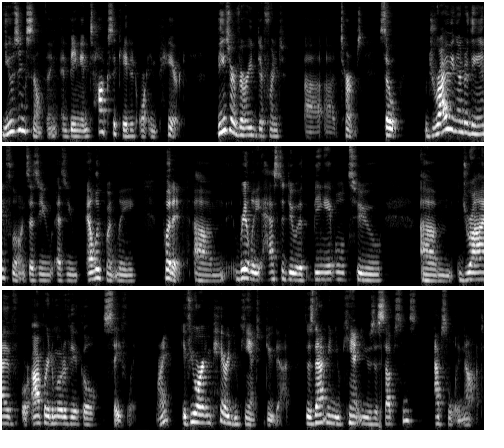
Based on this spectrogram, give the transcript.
using something and being intoxicated or impaired. These are very different uh, uh, terms. So driving under the influence, as you as you eloquently put it, um, really has to do with being able to um, drive or operate a motor vehicle safely. Right? If you are impaired, you can't do that. Does that mean you can't use a substance? Absolutely not.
